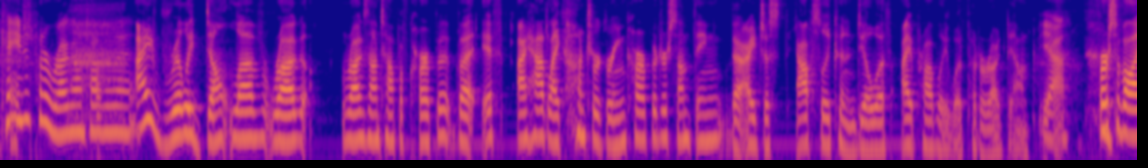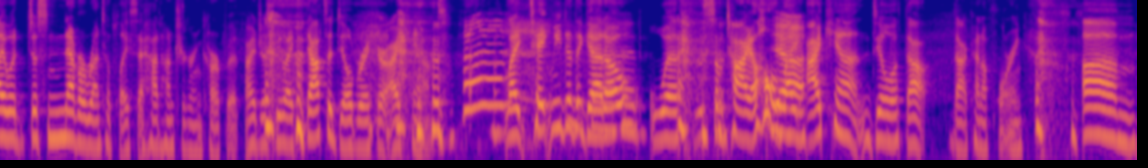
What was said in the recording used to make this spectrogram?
Can't you just put a rug on top of it? I really don't love rug rugs on top of carpet, but if I had like hunter green carpet or something that I just absolutely couldn't deal with, I probably would put a rug down. yeah. First of all, I would just never rent a place that had hunter green carpet. I'd just be like, that's a deal breaker. I can't. like, take me to the ghetto with some tile. Yeah. Like, I can't deal with that that kind of flooring. um,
